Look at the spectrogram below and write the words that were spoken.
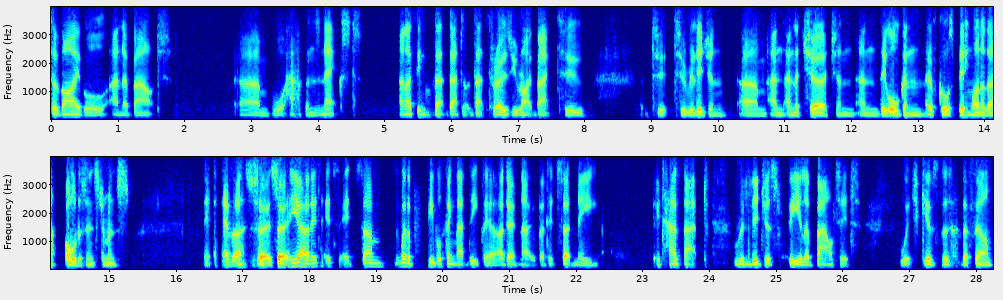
survival and about um, what happens next. And I think that that that throws you right back to to, to religion um, and and the church and and the organ, of course, being one of the oldest instruments ever. So so yeah, it, it's it's um, whether people think that deeply, I don't know, but it certainly it has that religious feel about it, which gives the the film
